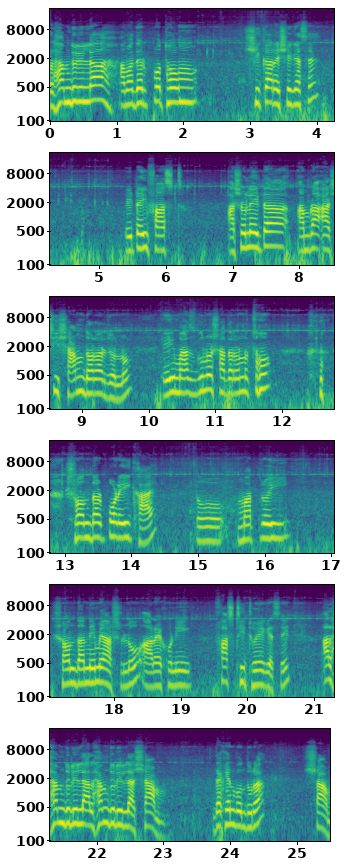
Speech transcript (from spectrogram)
আলহামদুলিল্লাহ, আমাদের প্রথম শিকার এসে গেছে। এটাই ফার্স্ট আসলে এটা আমরা আসি শাম ধরার জন্য। এই মাছগুলো সাধারণত সন্ধ্যার পরেই খায়। তো মাত্রই সন্ধ্যা নেমে আসলো আর এখনই ফার্স্ট হিট হয়ে গেছে। আলহামদুলিল্লাহ আলহামদুলিল্লাহ, শাম। দেখেন বন্ধুরা, শাম।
